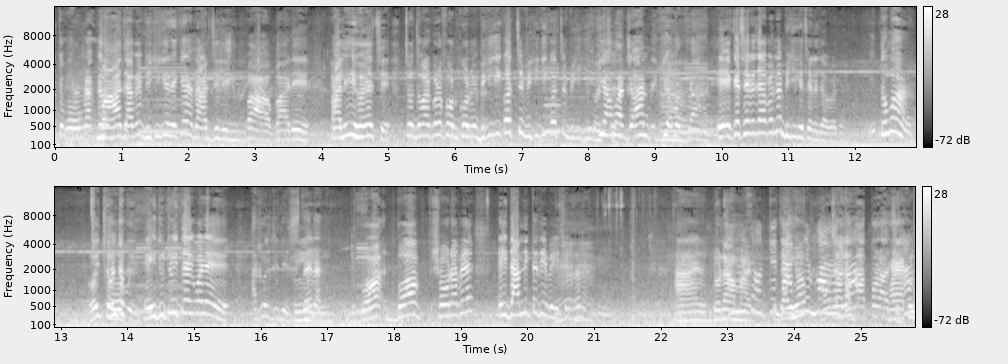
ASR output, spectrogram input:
এত গরম লাগছে মা যাবে ভিকিকে রেখে দার্জিলিং। বাবা রে খালি হয়েছে। চোদ্দ বার করে ফোন করবে ভিকি কি করছে? ভিকি কি করছে? ভিকি কি করছে? আমার জান কি আমার হ্যাঁ। প্রাণ। একে ছেড়ে যাবে না ভিকিকে ছেড়ে যাবে না। তোমার। ওই তো এই দুটোই তো একবারে আসল জিনিস তাই না? বব সৌরভে এই ডান দিকটা দিয়ে বেরিয়েছিল আর ডোনা আমার যাই হোক চলো তো। হাত পড়া আছে। হ্যাঁ এখন?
